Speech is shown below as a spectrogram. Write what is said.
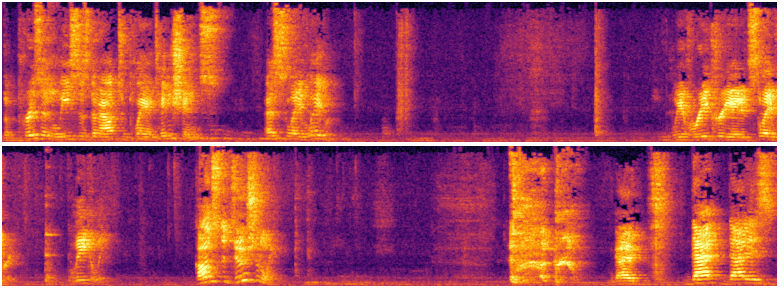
The prison leases them out to plantations as slave labor. We have recreated slavery legally, constitutionally. Okay, that that is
